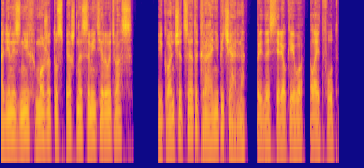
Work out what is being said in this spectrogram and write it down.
один из них может успешно сымитировать вас. И кончится это крайне печально, — предостерег его Лайтфуд.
